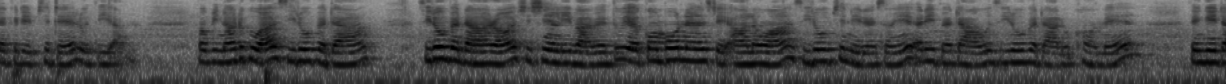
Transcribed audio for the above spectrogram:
negative ဖြစ်တယ်လို့သိရမယ်ဟုတ်ပြီနောက်တစ်ခုက0 vector 0 vector ကတော့ရှင်းရှင်းလေးပါပဲသူ့ရဲ့ components တွေအားလုံးက0ဖြစ်နေတယ်ဆိုရင်အဲ့ဒီ vector ကို0 vector လို့ခေါ်မယ် သင်္ကေတ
